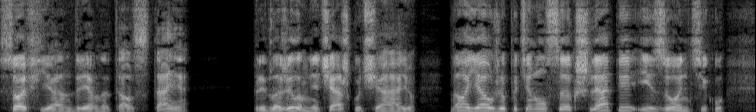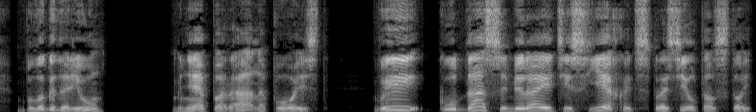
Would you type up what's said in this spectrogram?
Софья Андреевна Толстая предложила мне чашку чаю, но я уже потянулся к шляпе и зонтику. Благодарю, мне пора на поезд. — Вы куда собираетесь ехать? — спросил Толстой.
